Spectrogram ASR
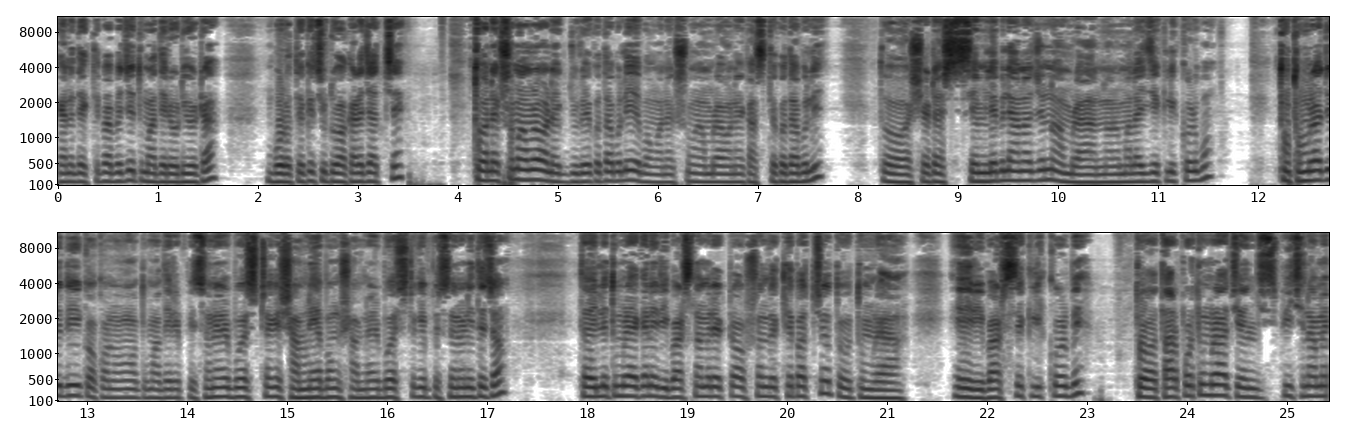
এখানে দেখতে পাবে যে তোমাদের অডিওটা বড় থেকে ছোট আকারে যাচ্ছে। তো অনেক সময় আমরা অনেক জুড়ে কথা বলি এবং অনেক সময় আমরা অনেক আস্তে কথা বলি। তো সেটা সেম লেভেলে আনার জন্য আমরা নর্মালাইজে ক্লিক করব। তো তোমরা যদি কখনো তোমাদের পেছনের বয়সটাকে সামনে এবং সামনের বয়সটাকে পেছনে নিতে চাও, তাইলে তোমরা এখানে রিভার্স নামের একটা অপশন দেখতে পাচ্ছ। তো তোমরা এই রিভার্সে ক্লিক করবে। তো তারপর তোমরা চেঞ্জ স্পিচ নামে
